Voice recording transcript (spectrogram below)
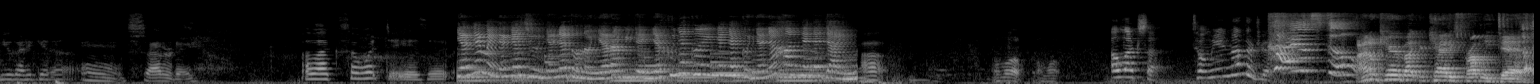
You gotta get up. Mm, it's Saturday. Alexa, what day is it? Uh, I'm up, I'm up. Alexa, tell me another joke. I don't care about your cat, he's probably dead.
